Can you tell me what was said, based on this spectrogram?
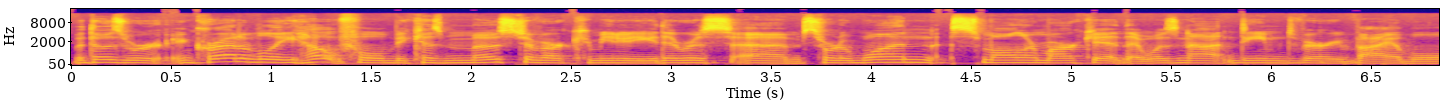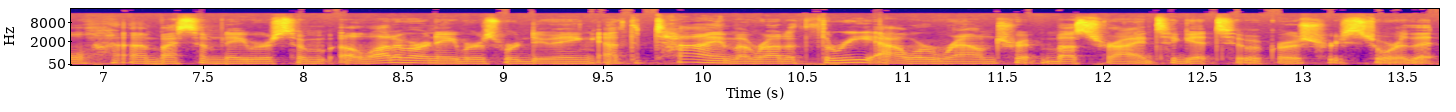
but those were incredibly helpful because most of our community there was um, sort of one smaller market that was not deemed very viable um, by some neighbors. So a lot of our neighbors were doing at the time around a three hour round trip bus ride to get to a grocery store that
